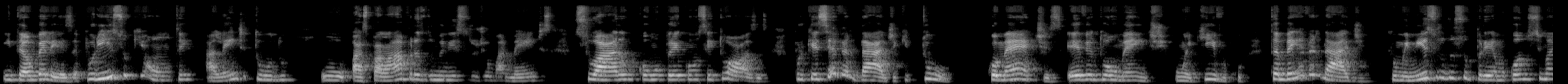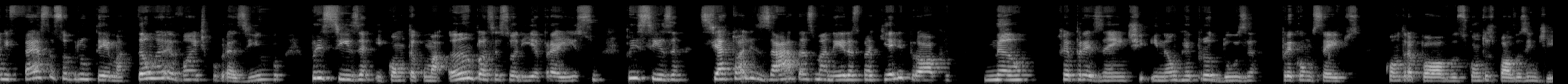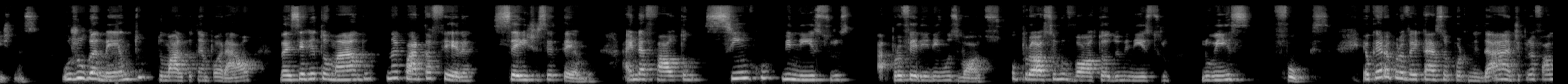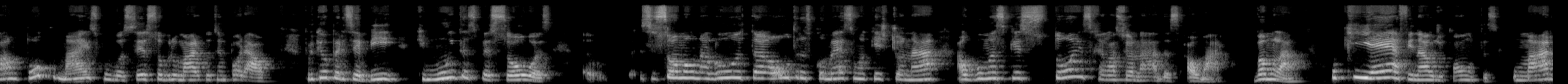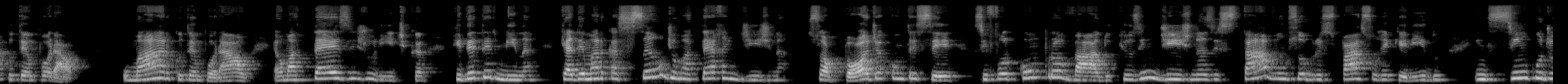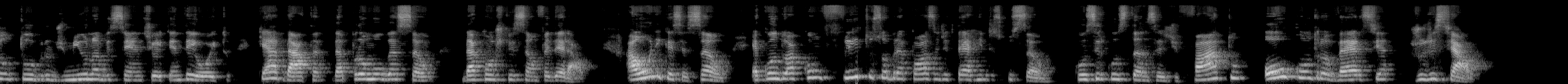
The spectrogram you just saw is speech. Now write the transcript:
Então, beleza. Por isso que ontem, além de tudo, o, as palavras do ministro Gilmar Mendes soaram como preconceituosas. Porque se é verdade que tu cometes eventualmente um equívoco, também é verdade que o ministro do Supremo, quando se manifesta sobre um tema tão relevante para o Brasil, precisa, e conta com uma ampla assessoria para isso, precisa se atualizar das maneiras para que ele próprio não represente e não reproduza preconceitos contra povos, contra os povos indígenas. O julgamento do marco temporal vai ser retomado na quarta-feira, 6 de setembro. Ainda faltam cinco ministros a proferirem os votos. O próximo voto é o do ministro Luiz Fux. Eu quero aproveitar essa oportunidade para falar um pouco mais com você sobre o marco temporal, porque eu percebi que muitas pessoas uh, se somam na luta, outras começam a questionar algumas questões relacionadas ao marco. Vamos lá. O que é, afinal de contas, o marco temporal? O marco temporal é uma tese jurídica que determina que a demarcação de uma terra indígena só pode acontecer se for comprovado que os indígenas estavam sobre o espaço requerido em 5 de outubro de 1988, que é a data da promulgação da Constituição Federal. A única exceção é quando há conflito sobre a posse de terra em discussão, com circunstâncias de fato ou controvérsia judicial.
